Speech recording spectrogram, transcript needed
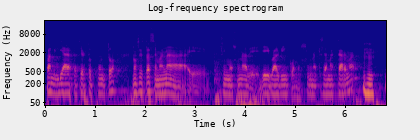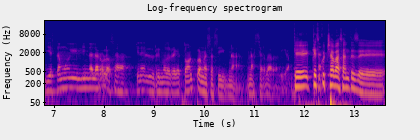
familiar hasta cierto punto. No sé, esta semana eh, pusimos una de J Balvin con una que se llama Karma. Y está muy linda la rola, o sea, tiene el ritmo del reggaetón, pero no es así una, una cerdada, digamos. ¿Qué, qué escuchabas antes de,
